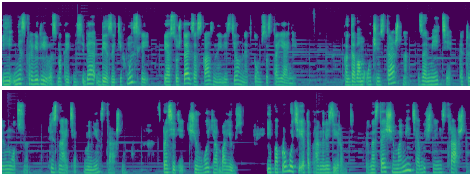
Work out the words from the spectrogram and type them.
И несправедливо смотреть на себя без этих мыслей и осуждать за сказанное или сделанное в том состоянии. Когда вам очень страшно, заметьте эту эмоцию. Признайте, мне страшно. Спросите, чего я боюсь. И попробуйте это проанализировать. В настоящем моменте обычно не страшно.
